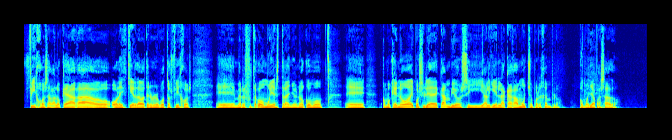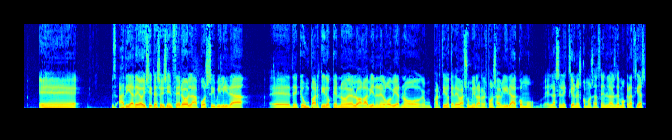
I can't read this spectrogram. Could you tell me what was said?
fijos, haga lo que haga, o, la izquierda va a tener unos votos fijos. Eh, me resulta como muy extraño, ¿no? Como, eh, como que no hay posibilidad de cambio si alguien la caga mucho, por ejemplo, como ya ha pasado. Eh, a día de hoy, si te soy sincero, la posibilidad de que un partido que no lo haga bien en el gobierno, o un partido que deba asumir la responsabilidad, como en las elecciones, como se hace en las democracias,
